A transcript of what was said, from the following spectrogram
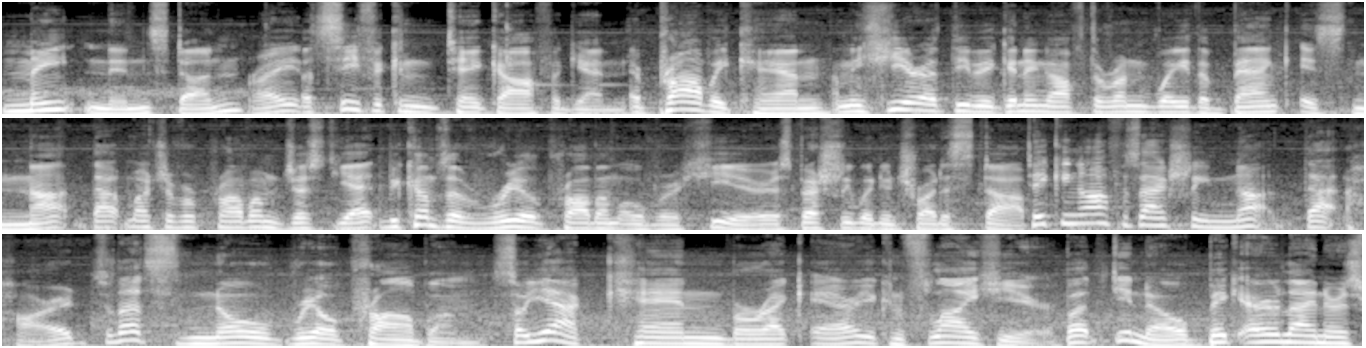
maintenance done, right? Let's see if it can take off again. It probably can. I mean, here at the beginning of the runway, the bank is not that much of a problem just yet. It becomes a real problem over here, especially when you try to stop. Taking off is actually not that hard, so that's no real problem problem. So yeah, Canberra Air, you can fly here. But, you know, big airliners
